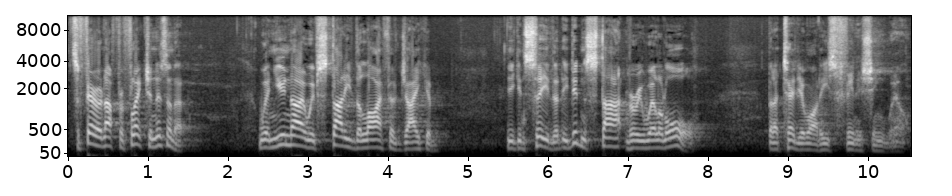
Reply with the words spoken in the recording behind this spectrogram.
It's a fair enough reflection, isn't it? When you know we've studied the life of Jacob, you can see that he didn't start very well at all. But I tell you what, he's finishing well.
